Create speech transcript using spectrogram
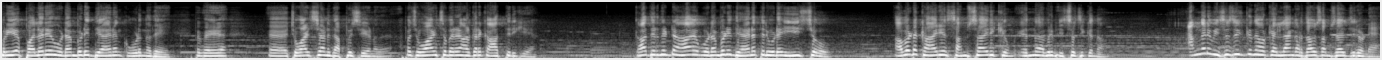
പ്രിയ പലരും ഉടമ്പടി ധ്യാനം കൂടുന്നതേ. ഇപ്പോൾ ചൊവ്വാഴ്ചയാണ് ഇത് അപ്പ് ചെയ്യണത്. അപ്പോൾ ചൊവ്വാഴ്ച വരെ ആൾക്കാരെ കാത്തിരിക്കുക. കാത്തിരുന്നിട്ട് ആ ഉടമ്പടി ധ്യാനത്തിലൂടെ ഈശോ അവരുടെ കാര്യം സംസാരിക്കും എന്ന് അവർ വിശ്വസിക്കുന്ന. അങ്ങനെ വിശ്വസിക്കുന്നവർക്കെല്ലാം കർത്താവ് സംസാരിച്ചിട്ടുണ്ട്.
